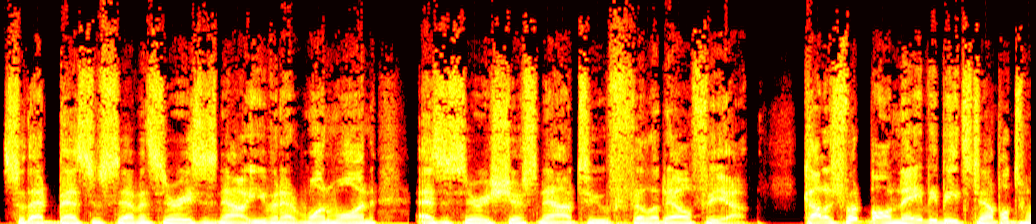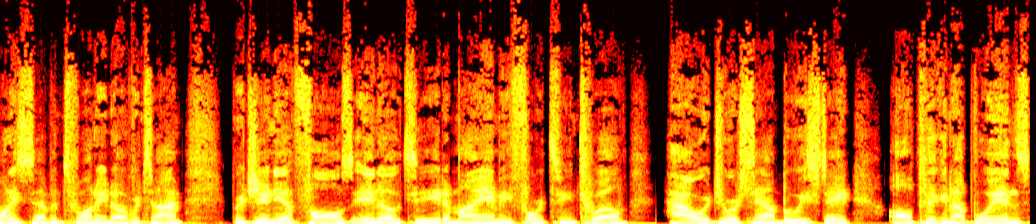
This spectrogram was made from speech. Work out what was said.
So that best of seven series is now even at 1 1 as the series shifts now to Philadelphia. College football, Navy beats Temple 27-20 in overtime. Virginia falls in OT to Miami 14-12. Howard, Georgetown, Bowie State all picking up wins.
